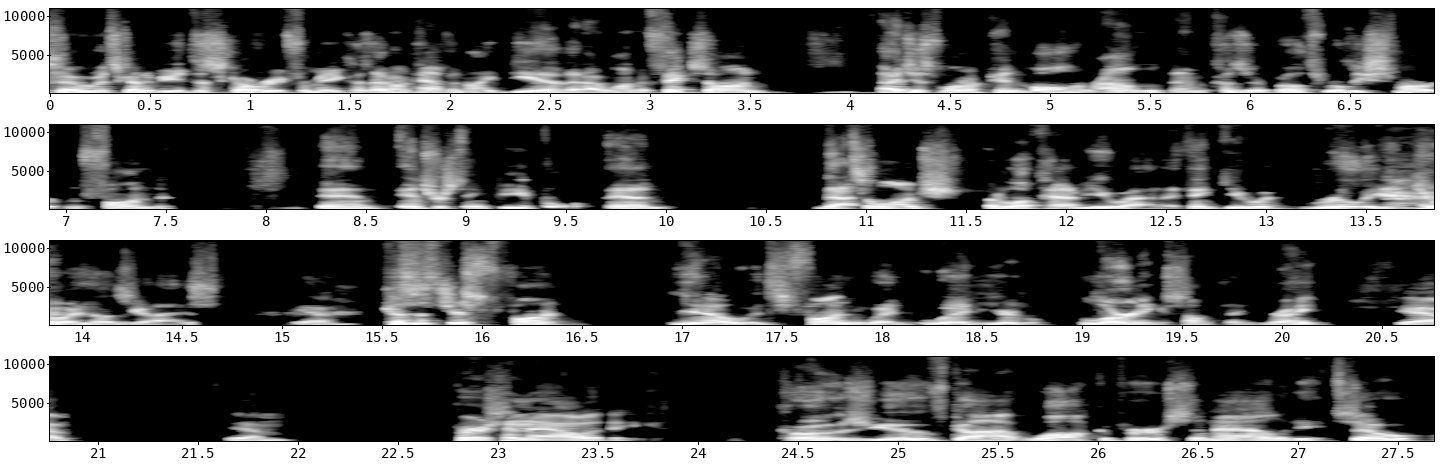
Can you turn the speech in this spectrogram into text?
So it's going to be a discovery for me because I don't have an idea that I want to fix on. I just want to pinball around with them because they're both really smart and fun and interesting people. And that's a lunch I'd love to have you at. I think you would really enjoy those guys. Yeah. Because it's just fun. You know, it's fun when when you're learning something, right? Yeah. Yeah. Personality. Because you've got walk of personality. So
